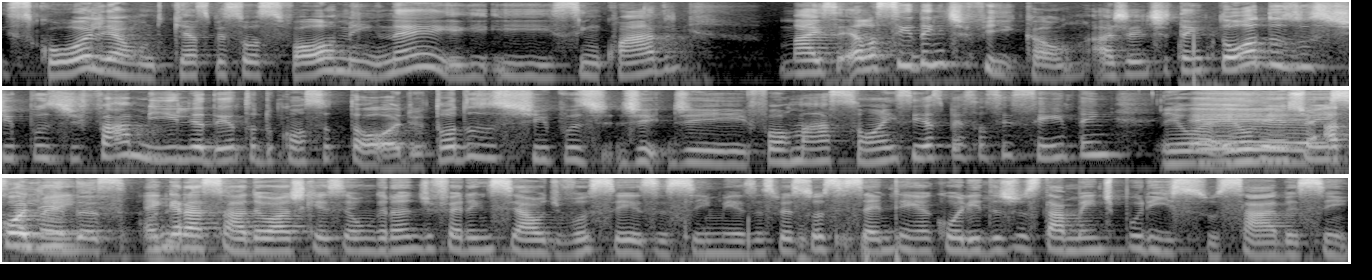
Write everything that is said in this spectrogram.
escolham, que as pessoas formem né, e, e se enquadrem, mas elas se identificam. A gente tem todos os tipos de família dentro do consultório, todos os tipos de, de formações e as pessoas se sentem Eu, é, eu vejo isso acolhidas. também. É engraçado, eu acho que esse é um grande diferencial de vocês, assim mesmo. As pessoas se sentem acolhidas justamente por isso, sabe? Assim,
